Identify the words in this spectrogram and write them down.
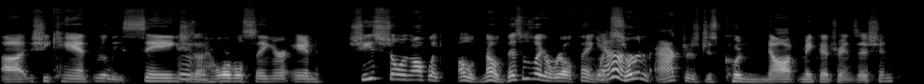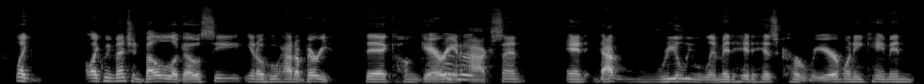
uh, she can't really sing. She's a Mm-mm. horrible singer, and she's showing off like, oh no, this is like a real thing. Like certain actors just could not make that transition. Like, like we mentioned, Bela Lugosi, you know, who had a very thick Hungarian Mhm. accent. And that really limited his career when he came in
